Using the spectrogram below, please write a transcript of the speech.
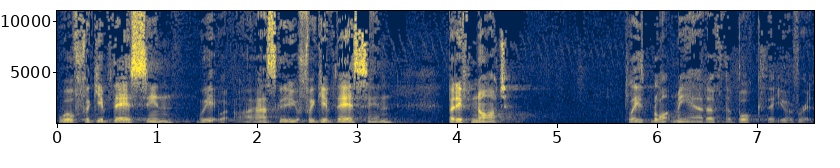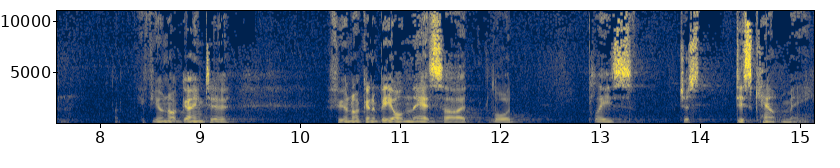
will forgive their sin, we, I ask that you'll forgive their sin, but if not, please blot me out of the book that you have written. If you're not going to, if you're not going to be on their side, Lord, please just discount me."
